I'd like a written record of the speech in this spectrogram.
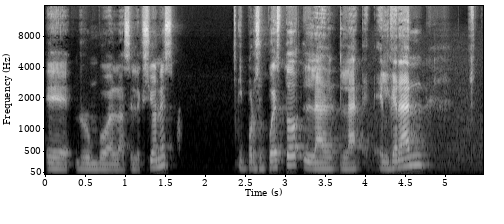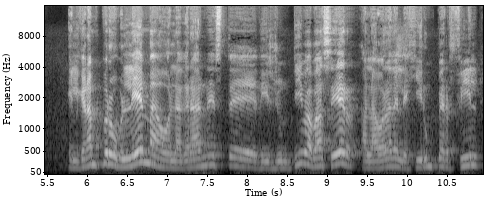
eh, rumbo a las elecciones. Y por supuesto, el, gran, el gran problema o la gran este, disyuntiva va a ser a la hora de elegir un perfil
